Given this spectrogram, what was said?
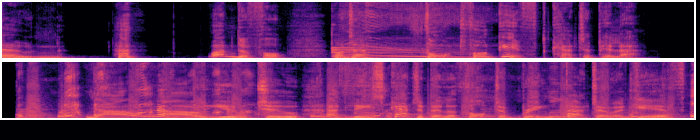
stone. Ha! Wonderful. What a thoughtful gift, Caterpillar. Now, now, you two. At least Caterpillar thought to bring Pato a gift.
